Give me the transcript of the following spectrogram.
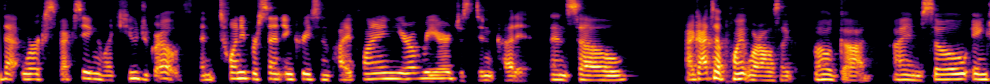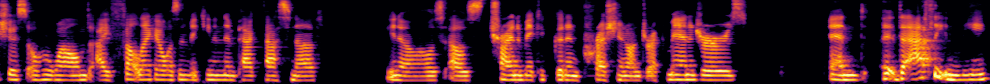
that were expecting like huge growth and 20% increase in pipeline year over year just didn't cut it. And so i got to a point where i was like oh god i am so anxious overwhelmed. I felt like i wasn't making an impact fast enough you know i was i was trying to make a good impression on direct managers and eh, the athlete in me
